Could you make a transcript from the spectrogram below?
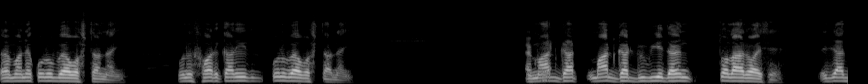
তার মানে কোনো ব্যবস্থা নাই কোনো সরকারির কোনো ব্যবস্থা নাই। মাঠঘাট মাঠঘাট ডুবিয়ে দেখেন তলায় রয়েছে। এই যে এক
